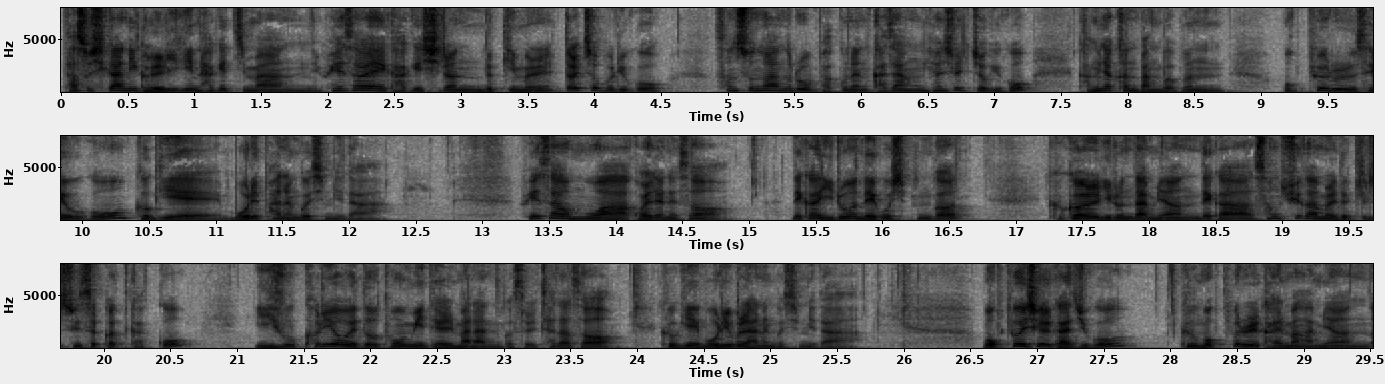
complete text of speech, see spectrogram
다소 시간이 걸리긴 하겠지만 회사에 가기 싫은 느낌을 떨쳐버리고 선순환으로 바꾸는 가장 현실적이고 강력한 방법은 목표를 세우고 거기에 몰입하는 것입니다. 회사 업무와 관련해서 내가 이루어내고 싶은 것, 그걸 이룬다면 내가 성취감을 느낄 수 있을 것 같고 이후 커리어에도 도움이 될 만한 것을 찾아서 거기에 몰입을 하는 것입니다. 목표의식을 가지고 그 목표를 갈망하면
